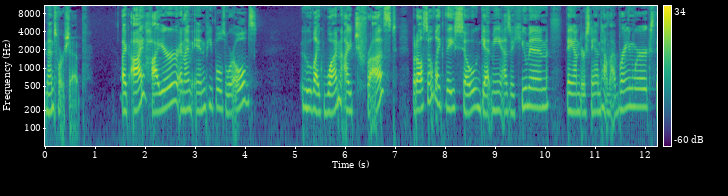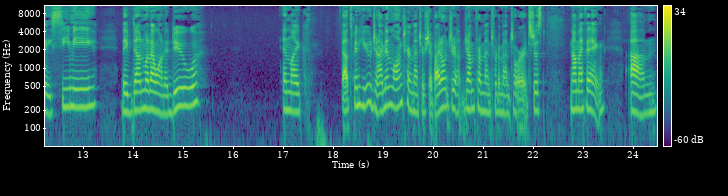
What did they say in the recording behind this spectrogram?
mentorship. Like, I hire and I'm in people's worlds who, like, one, I trust, but also, like, they so get me as a human. They understand how my brain works, they see me, they've done what I want to do. And, like, that's been huge. And I'm in long term mentorship. I don't ju- jump from mentor to mentor. It's just, not my thing. Um,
